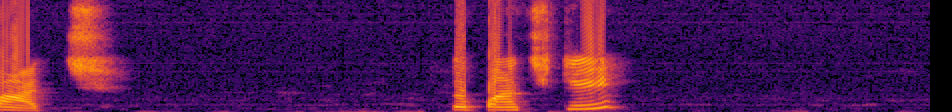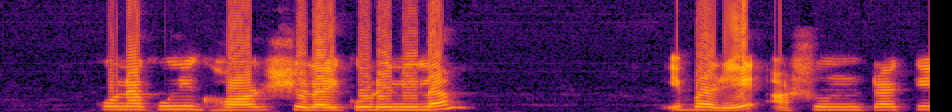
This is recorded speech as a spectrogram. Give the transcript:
পাঁচ। তো পাঁচটি কোনাকুনি ঘর সেলাই করে নিলাম। এবারে আসনটাকে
